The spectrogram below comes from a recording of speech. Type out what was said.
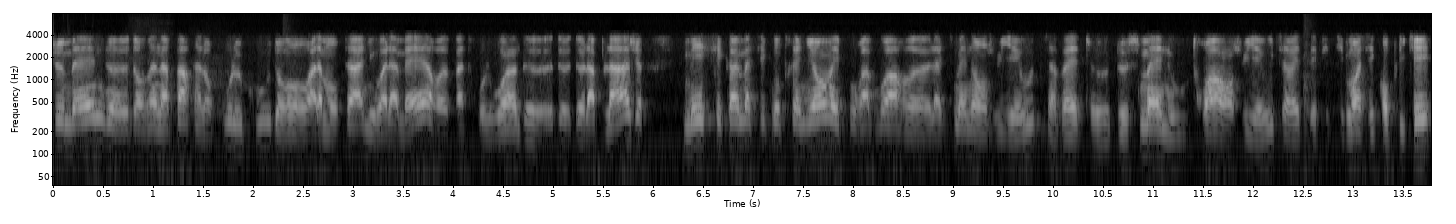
semaines euh, dans un appart, alors pour le coup, à la montagne ou à la mer, euh, pas trop loin de la plage, mais c'est quand même assez contraignant et pour avoir euh, la semaine en juillet-août, ça va être euh, deux semaines ou trois en juillet-août, ça va être effectivement assez compliqué.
